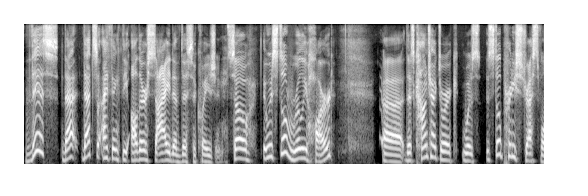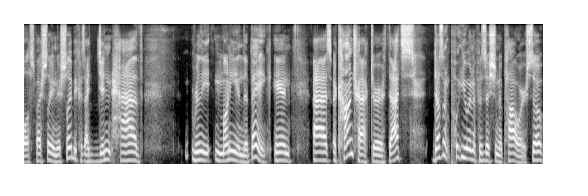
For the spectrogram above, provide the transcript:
this that that's I think the other side of this equation. So it was still really hard uh, this contract work was still pretty stressful, especially initially because I didn't have really money in the bank. And as a contractor, that's doesn't put you in a position of power. So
